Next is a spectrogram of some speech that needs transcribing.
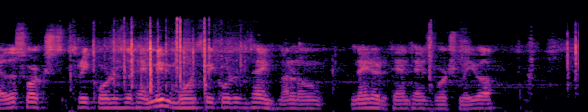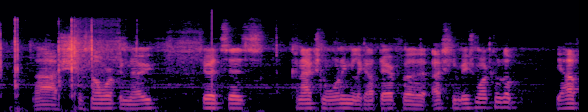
Now this works three quarters of the time, maybe more than three quarters of the time. I don't know. Nine out of ten times works for me well. Ah, it's not working now. So it says connection warning like that there. If a exclamation mark comes up, you have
